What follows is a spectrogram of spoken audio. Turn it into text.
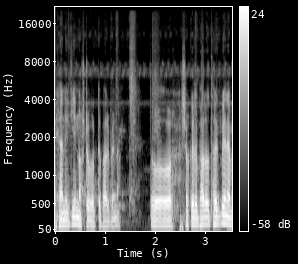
এখানে গিয়ে নষ্ট করতে পারবে না। তো সকলে ভালো থাকবেন এবং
